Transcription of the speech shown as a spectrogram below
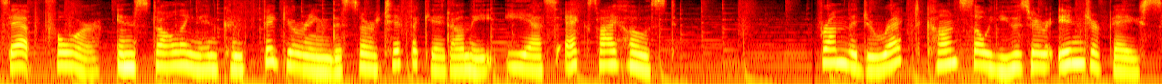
Step 4. Installing and configuring the certificate on the ESXi host. From the Direct Console user interface,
